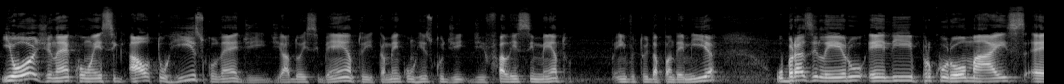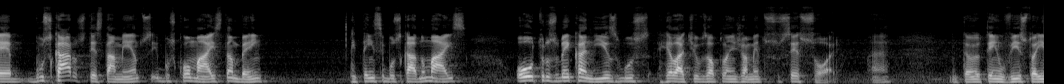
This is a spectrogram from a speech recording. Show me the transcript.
E hoje, né, com esse alto risco né, de, de adoecimento e também com risco de, de falecimento em virtude da pandemia, o brasileiro ele procurou mais é, buscar os testamentos e buscou mais também, e tem se buscado mais, outros mecanismos relativos ao planejamento sucessório. Né? Então eu tenho visto aí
